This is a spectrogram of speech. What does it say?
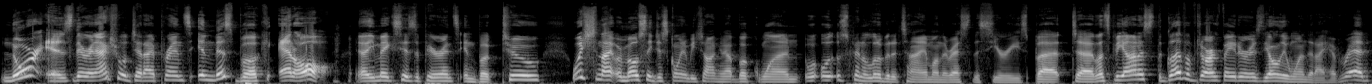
nor is there an actual Jedi Prince in this book at all. Uh, he makes his appearance in book two, which tonight we're mostly just going to be talking about book one. We'll, we'll spend a little bit of time on the rest of the series, but uh, let's be honest, The Glove of Darth Vader is the only one that I have read.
